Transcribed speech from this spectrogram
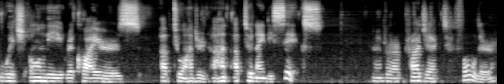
which only requires up to 100, a up to 96. Remember our project folder.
